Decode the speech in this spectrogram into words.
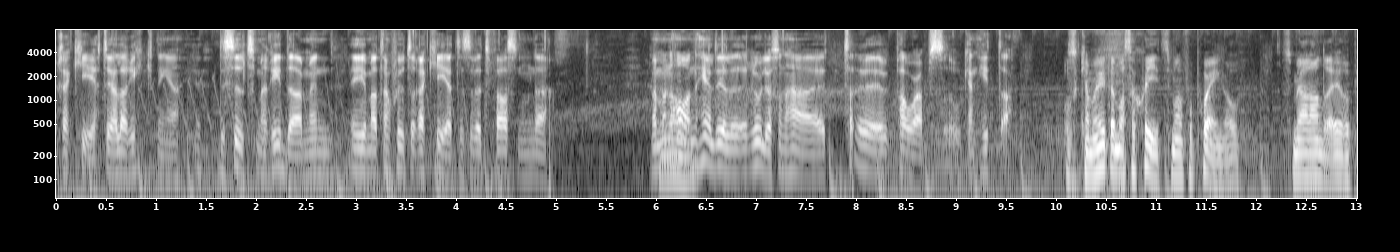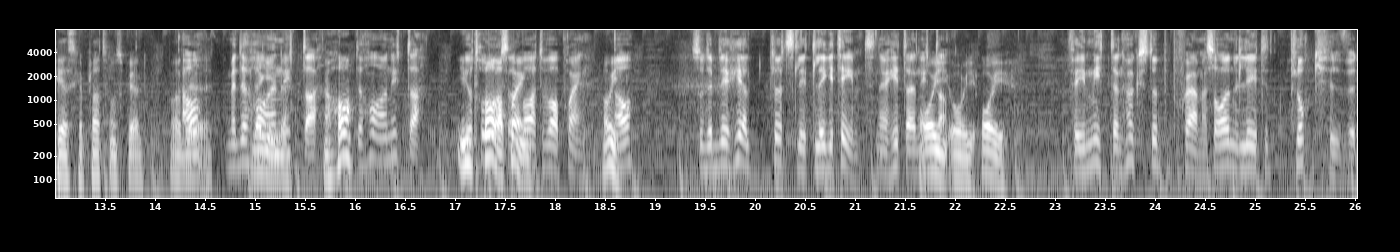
raketer i alla riktningar. Det ser ut som en riddare men i och med att han skjuter raketer så vet fasen om det. Men man Ja. har en hel del roliga sådana här power-ups och kan hitta. Och så kan man hitta massa skit som man får poäng av. Som i alla andra europeiska plattformsspel. Och Ja, det- men det har en det. nytta. Jaha, Det har en nytta. inte jag tror bara också poäng. bara att det var poäng. Oj. Ja. Så det blev helt plötsligt legitimt när jag hittade en nytta. Oj, oj, oj. För i mitten högst uppe på skärmen så har du ett litet plockhuvud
